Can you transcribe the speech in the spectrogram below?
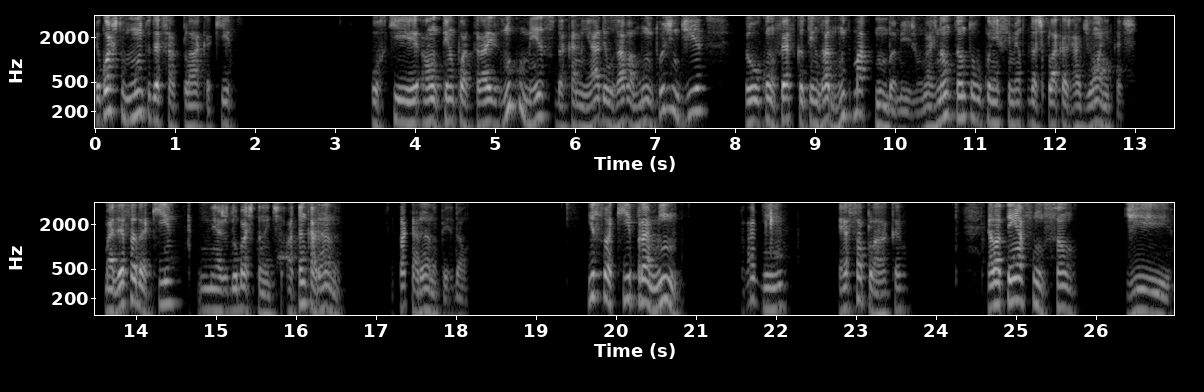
Eu gosto muito dessa placa aqui, porque há um tempo atrás, no começo da caminhada, eu usava muito. Hoje em dia, eu confesso que eu tenho usado muito macumba mesmo, mas não tanto o conhecimento das placas radiônicas. Mas essa daqui me ajudou bastante. A tancarana, a tacarana, perdão. Isso aqui, para mim, para mim, essa placa, ela tem a função de,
